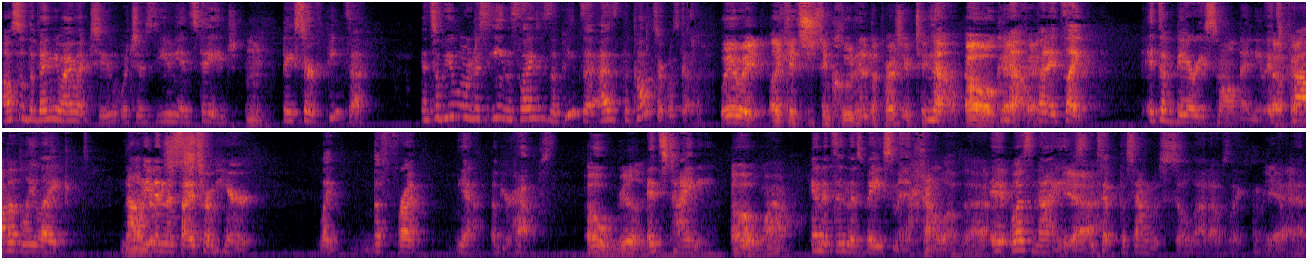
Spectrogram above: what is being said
Also, the venue I went to, which is Union Stage, Mm. they serve pizza, and so people were just eating slices of pizza as the concert was going. Wait, wait. Like it's just included in the price of your ticket? No. Oh, okay. no, okay. but it's like it's a very small venue. It's Okay. probably like not even the size from here, like the front, yeah, of your house. Oh, really? It's tiny, oh, wow. and it's in this basement. I kind of love that. It was nice, Yeah. except the sound was so loud. I was like, oh Yeah. God.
